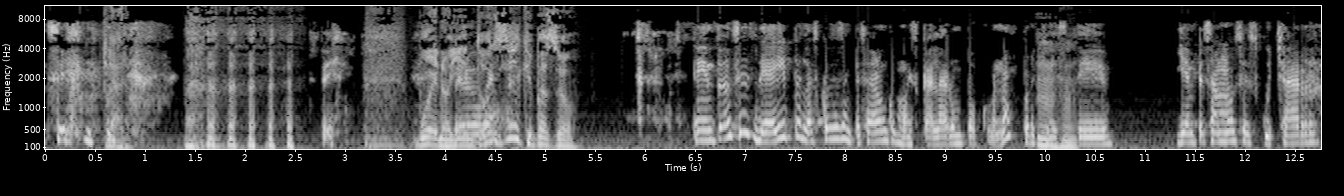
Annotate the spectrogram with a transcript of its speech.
Sí, Claro. sí. Bueno, ¿y Pero entonces qué pasó? Entonces de ahí pues las cosas empezaron como a escalar un poco, ¿no? Porque este ya empezamos a escuchar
